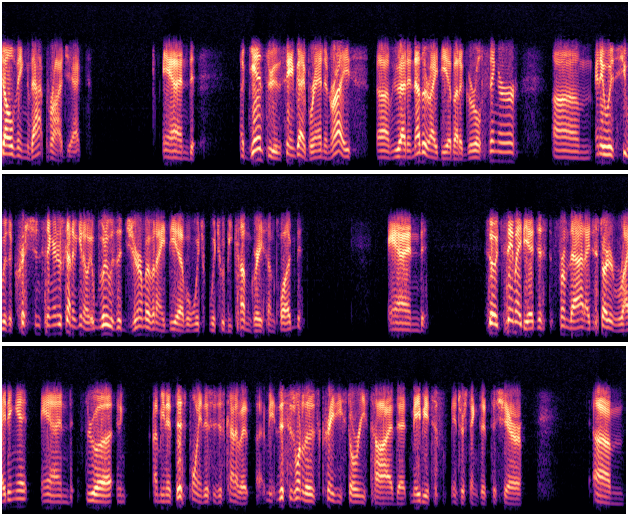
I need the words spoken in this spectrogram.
shelving that project and again through the same guy, Brandon Rice, um, who had another idea about a girl singer. Um, and it was she was a Christian singer. It was kind of you know, it, but it was the germ of an idea of which which would become Grace Unplugged. And so same idea. Just from that, I just started writing it, and through a, I mean, at this point, this is just kind of a. I mean, this is one of those crazy stories, Todd, that maybe it's interesting to, to share. Um,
